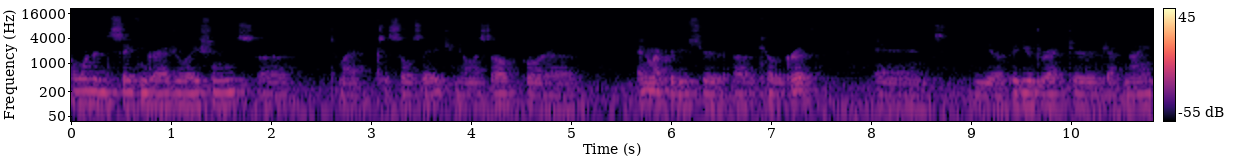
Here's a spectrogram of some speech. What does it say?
I wanted to say congratulations uh, to my to PsiloSage, you know, myself for uh, and my producer uh, Killer Griff and the uh, video director Jeff Knight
